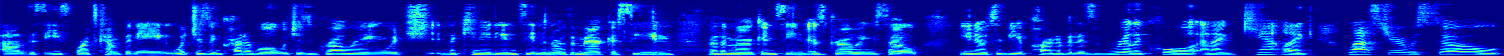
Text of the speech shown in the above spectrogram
um, this esports company, which is incredible, which is growing, which the Canadian scene, the North America scene, North American scene is growing. So, you know, to be a part of it is really cool. And I can't like, last year I was so,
